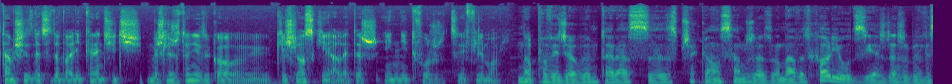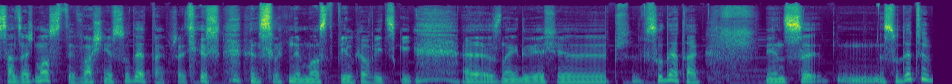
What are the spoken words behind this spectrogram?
tam się zdecydowali kręcić? Myślę, że to nie tylko y, Kieślowski, ale też inni twórcy filmowi. No powiedziałbym teraz y, z przekąsem, że to nawet Hollywood zjeżdża, żeby wysadzać mosty właśnie w Sudetach. Przecież słynny most Pilkowicki e, znajduje się w Sudetach. Więc Sudety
